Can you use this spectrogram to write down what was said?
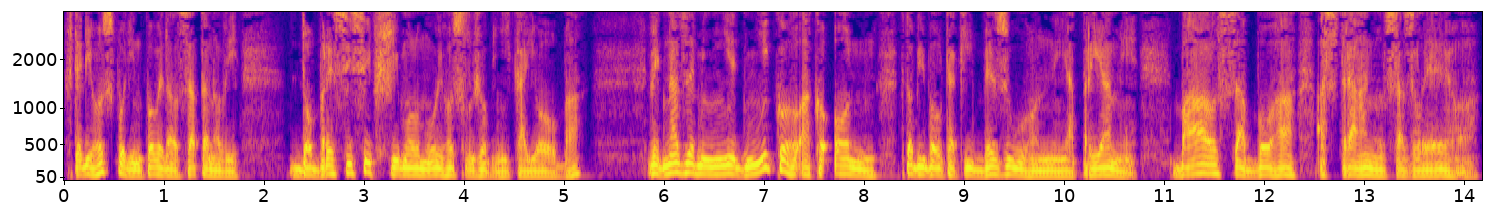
Vtedy hospodin povedal Satanovi, dobre si si všimol môjho služobníka Jóba, Veď na zemi nie nikoho ako on, kto by bol taký bezúhonný a priamy. Bál sa Boha a stránil sa zlého.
